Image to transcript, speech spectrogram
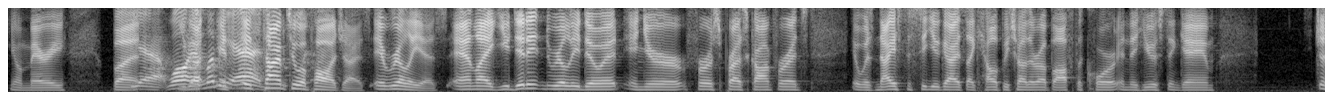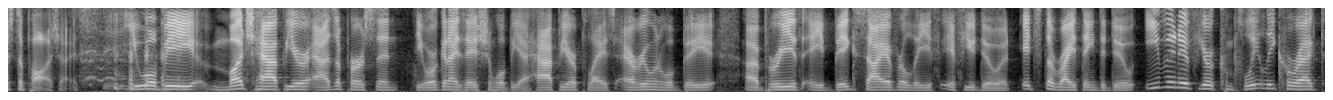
you know, Mary. But Yeah, well, and let me it's, add- it's time to apologize. It really is. And like you didn't really do it in your first press conference. It was nice to see you guys like help each other up off the court in the Houston game just apologize. You will be much happier as a person. The organization will be a happier place. Everyone will be uh, breathe a big sigh of relief if you do it. It's the right thing to do, even if you're completely correct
